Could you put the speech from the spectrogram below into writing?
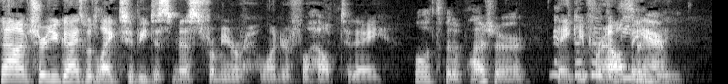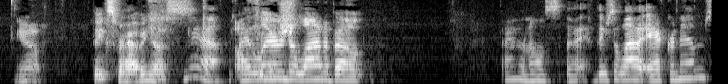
now I'm sure you guys would like to be dismissed from your wonderful help today. Well, it's been a pleasure. Thank been you good for to be helping. Here. Certainly. Yeah. Thanks for having us. Yeah, I'll I learned a lot about. I don't know. uh, There's a lot of acronyms,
